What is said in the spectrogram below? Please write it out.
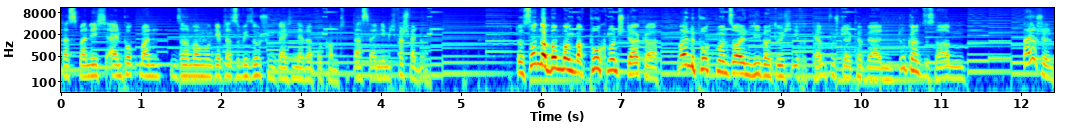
dass man nicht einem Pokémon einen Sonderbonbon gibt, das sowieso schon gleich ein Level up bekommt. Das wäre nämlich Verschwendung. Das Sonderbonbon macht Pokémon stärker. Meine Pokémon sollen lieber durch ihre Kämpfe stärker werden. Du kannst es haben. Dankeschön.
